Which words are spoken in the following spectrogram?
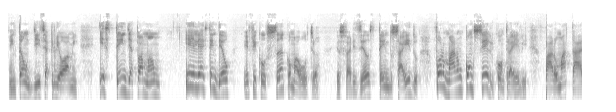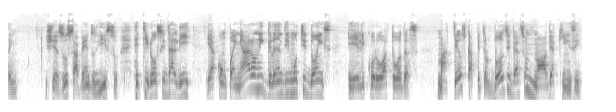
Então disse aquele homem: Estende a tua mão. E ele a estendeu e ficou sã como a outra. E os fariseus, tendo saído, formaram um conselho contra ele, para o matarem. Jesus, sabendo isso, retirou-se dali e acompanharam-lhe grandes multidões, e ele curou a todas. Mateus capítulo 12, versos 9 a 15.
